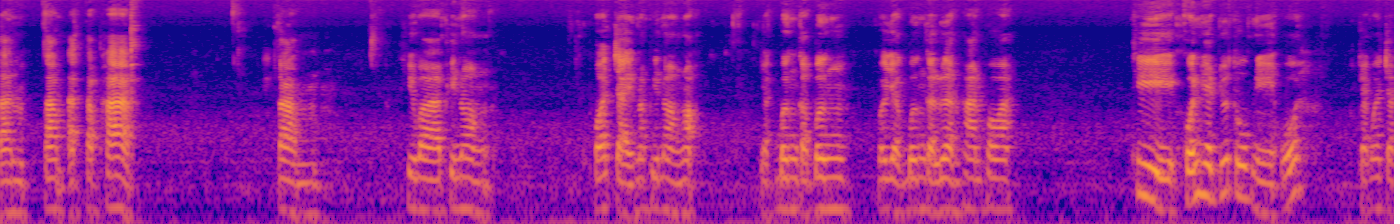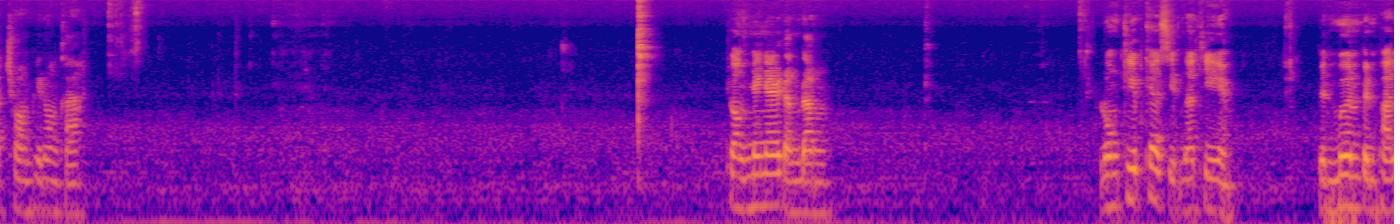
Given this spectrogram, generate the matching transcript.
ตามตามอัตภาพ ตามที่ว่าพี่น้องพอใจเนาะพี่น้องเนาะ อยากเบิ่งกับเบิ่งบ่อยากเบิ่งกับเลื่อนผ่านเพราะว่า ที่คนเฮ็ด YouTube นี่โอ้ยจากว่าจากช่องพี่น้องค่ะช่องง่ายๆดัง ๆ ลงคลิปแค่สิบนาที เป็นหมื่นเป็นพัน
